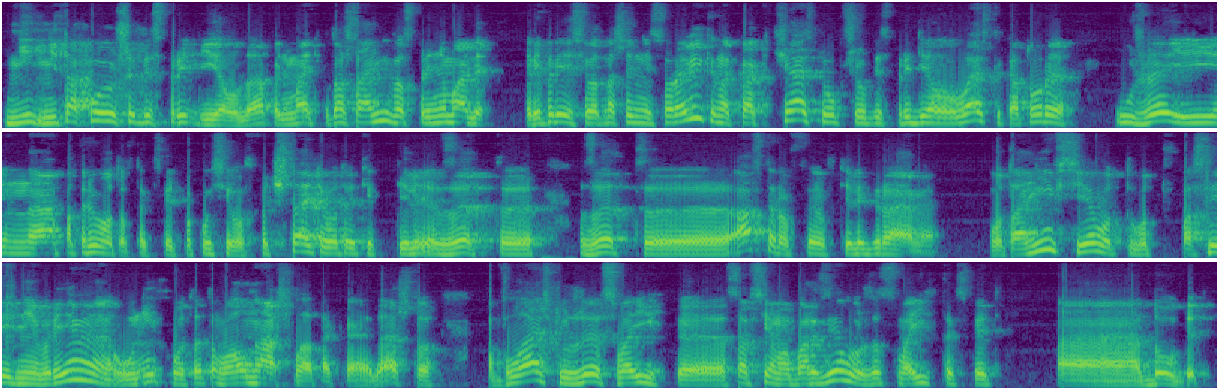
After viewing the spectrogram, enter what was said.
не, не такой уж и беспредел, да, понимаете, потому что они воспринимали репрессии в отношении Суровикина как часть общего беспредела власти, которая уже и на патриотов, так сказать, покусилась. Почитайте вот этих Z, Z э, авторов в Телеграме, вот они все вот, вот в последнее время, у них вот эта волна шла такая, да, что власть уже своих, э, совсем оборзела, уже своих, так сказать, а, долбит.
